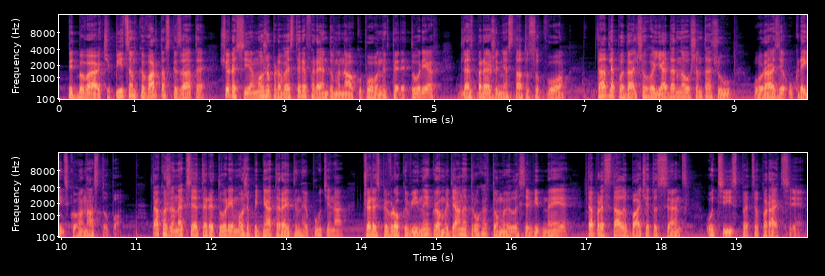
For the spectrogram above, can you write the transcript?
Підбиваючи підсумки, варто сказати, що Росія може провести референдуми на окупованих територіях для збереження статусу кво та для подальшого ядерного шантажу у разі українського наступу. Також анексія території може підняти рейтинги Путіна. Через півроку війни громадяни трохи втомилися від неї та перестали бачити сенс у цій спецоперації.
